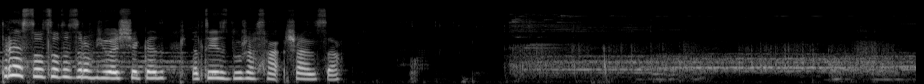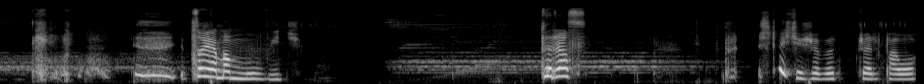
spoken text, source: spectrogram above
Presto, co ty zrobiłeś? No to jest duża sa- szansa. Co ja mam mówić? Teraz... Szczęście, że wyczerpało.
